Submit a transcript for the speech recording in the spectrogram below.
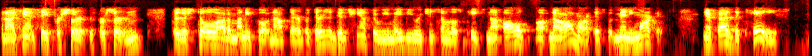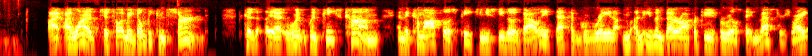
and I can't say for, cer- for certain because there's still a lot of money floating out there. But there's a good chance that we may be reaching some of those peaks. Not all, uh, not all markets, but many markets. And if that is the case, I, I want to just tell everybody: don't be concerned because uh, when when peaks come and they come off those peaks and you see those valleys, that's a great, an even better opportunity for real estate investors, right?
